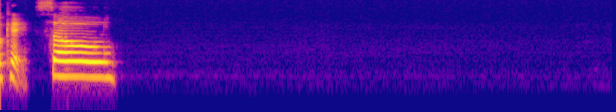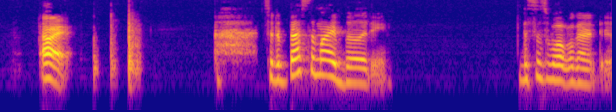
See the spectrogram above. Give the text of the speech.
Okay, so all right. To the best of my ability, this is what we're gonna do.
